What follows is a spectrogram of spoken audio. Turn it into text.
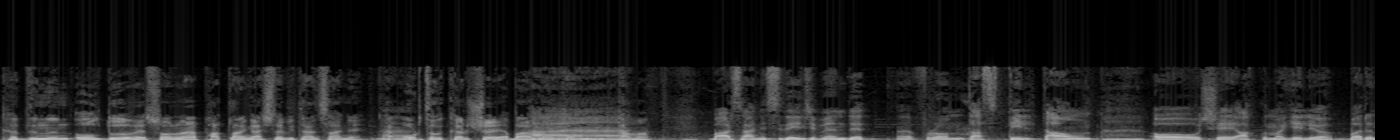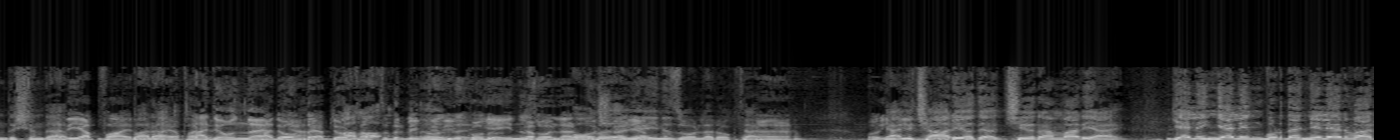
kadının olduğu ve sonra patlangaçla biten sahne. Yani Ha. ortalık karışıyor ya. Ha. Tamam. Bar sahnesi deyince benim de e, From Dusk Till Dawn o şey aklıma geliyor. Barın dışında. Hadi yap Fahir onu bara- da yap. Hadi, Hadi onu da yap Hadi onu ya. da yap. Dört Ama haftadır beklediğim onu konu. yayını zorlar. Onu yayını yapma. zorlar Oktay. He. O Yani İngiliz- çağırıyor da çığıran var ya. Gelin gelin burada neler var.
